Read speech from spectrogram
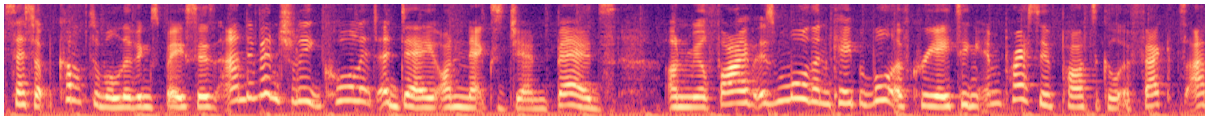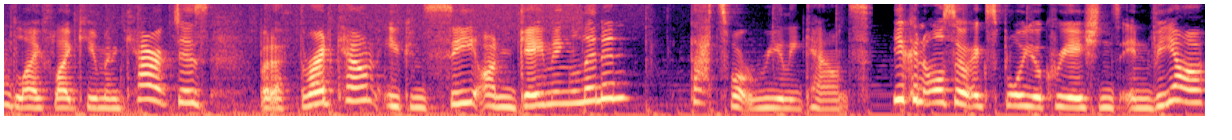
set up comfortable living spaces, and eventually call it a day on next gen beds. Unreal 5 is more than capable of creating impressive particle effects and lifelike human characters, but a thread count you can see on Gaming Linen? That's what really counts. You can also explore your creations in VR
